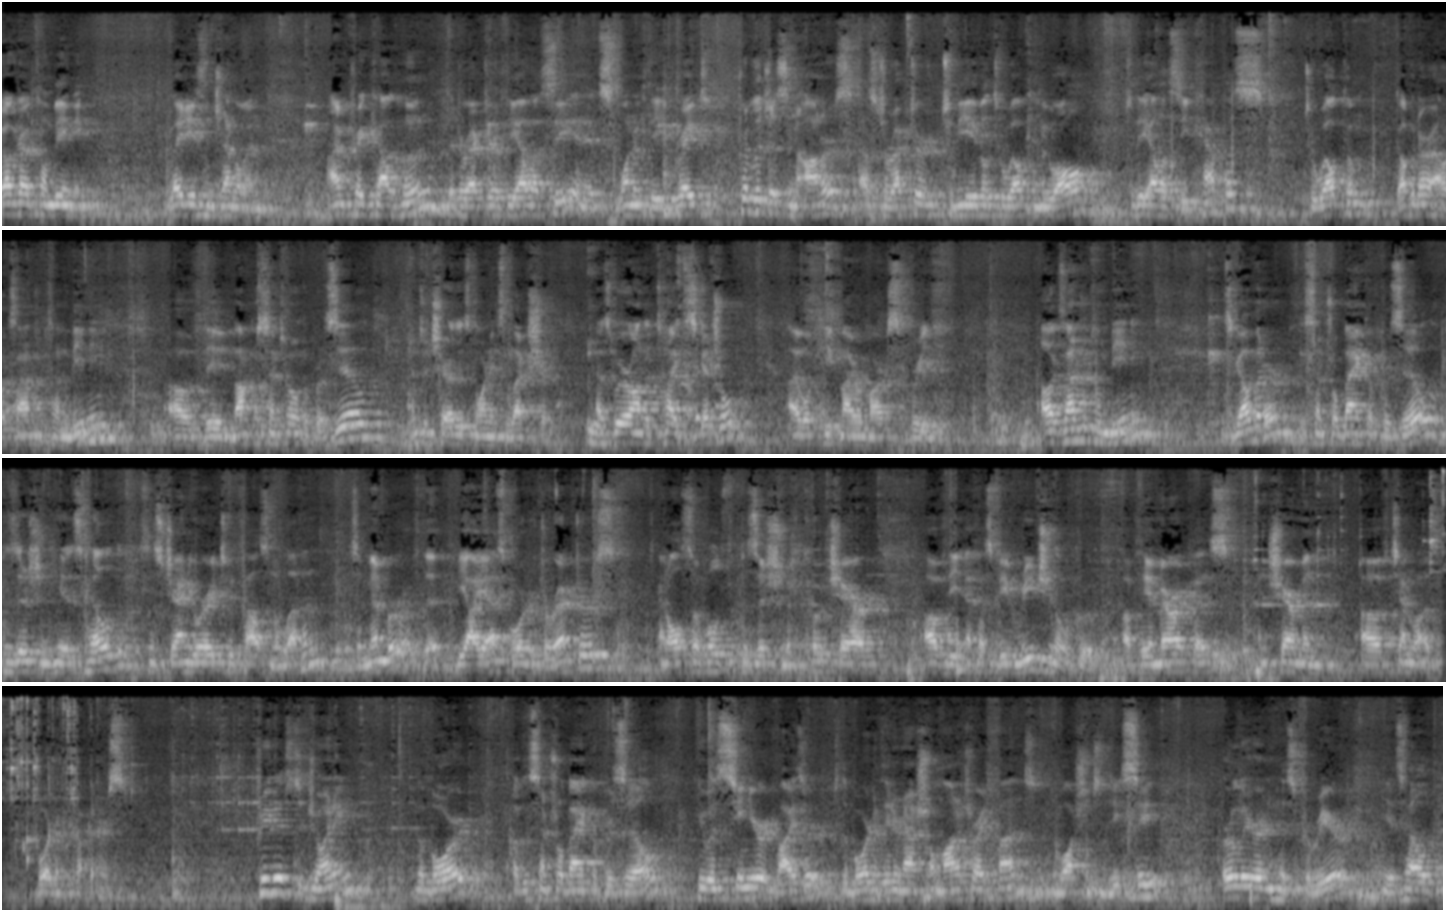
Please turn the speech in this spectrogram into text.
Governor Tombini, ladies and gentlemen, I'm Craig Calhoun, the director of the LSE, and it's one of the great privileges and honors as director to be able to welcome you all to the LSE campus, to welcome Governor Alexandre Tombini of the Banco Central do Brasil, and to chair this morning's lecture. As we're on a tight schedule, I will keep my remarks brief. Alexandre Tombini governor of the Central Bank of Brazil, a position he has held since January 2011. He's a member of the BIS Board of Directors and also holds the position of co chair of the FSB Regional Group of the Americas and chairman of CEMLA's Board of Governors. Previous to joining the board of the Central Bank of Brazil, he was senior advisor to the board of the International Monetary Fund in Washington, D.C. Earlier in his career, he has held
